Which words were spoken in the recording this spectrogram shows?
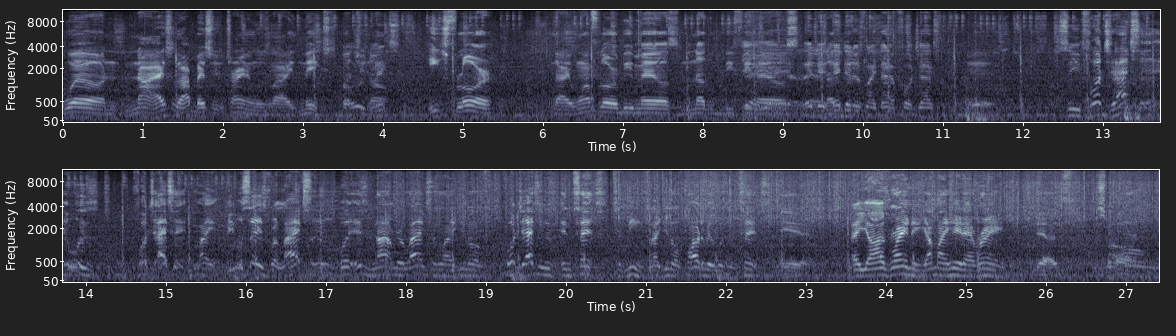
well, nah, actually, our basic training was like mixed, but Oh, you know, mixed. each floor, like one floor would be males, another would be Yeah, yeah, yeah. females. They did. They did us like that at Fort Jackson. Yeah. See, Fort Jackson, it was Fort Jackson. Like people say it's relaxing, but it's not relaxing. Like you know, Fort Jackson was intense to me. Like you know, part of it was intense. Yeah. Hey, y'all, it's raining. Y'all might hear that rain. Yeah. It's, it's But, um,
